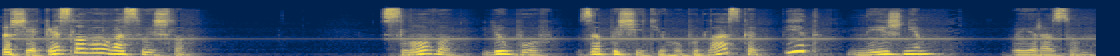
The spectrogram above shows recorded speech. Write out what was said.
Тож, яке слово у вас вийшло? Слово любов. Запишіть його, будь ласка, під нижнім виразом.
